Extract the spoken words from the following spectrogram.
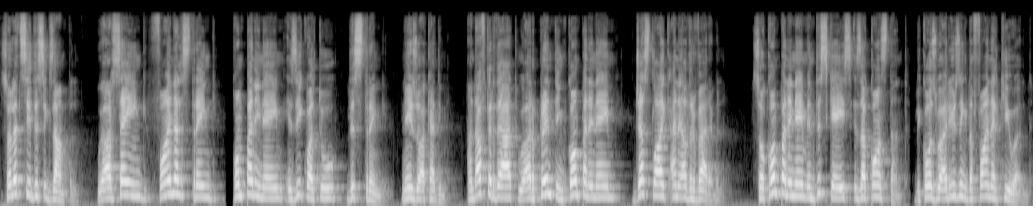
So let's see this example. We are saying final string company name is equal to this string, Neso Academy. And after that, we are printing company name just like any other variable. So company name in this case is a constant because we are using the final keyword.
